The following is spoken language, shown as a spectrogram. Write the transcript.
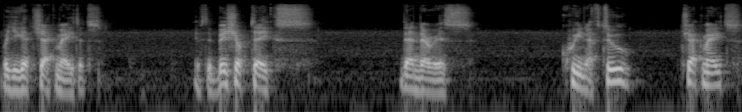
but you get checkmated. If the bishop takes, then there is queen f2, checkmate.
